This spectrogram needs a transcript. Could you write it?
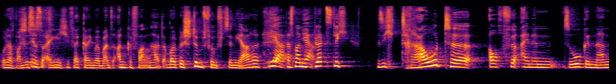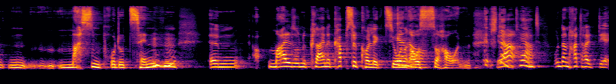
oder wann Stimmt. ist es eigentlich, vielleicht gar nicht mehr, wann es angefangen hat, aber bestimmt 15 Jahre, ja, dass man ja. plötzlich sich traute, auch für einen sogenannten Massenproduzenten mhm. ähm, mal so eine kleine Kapselkollektion genau. rauszuhauen. Stimmt, ja, ja. Und, und dann hat halt der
